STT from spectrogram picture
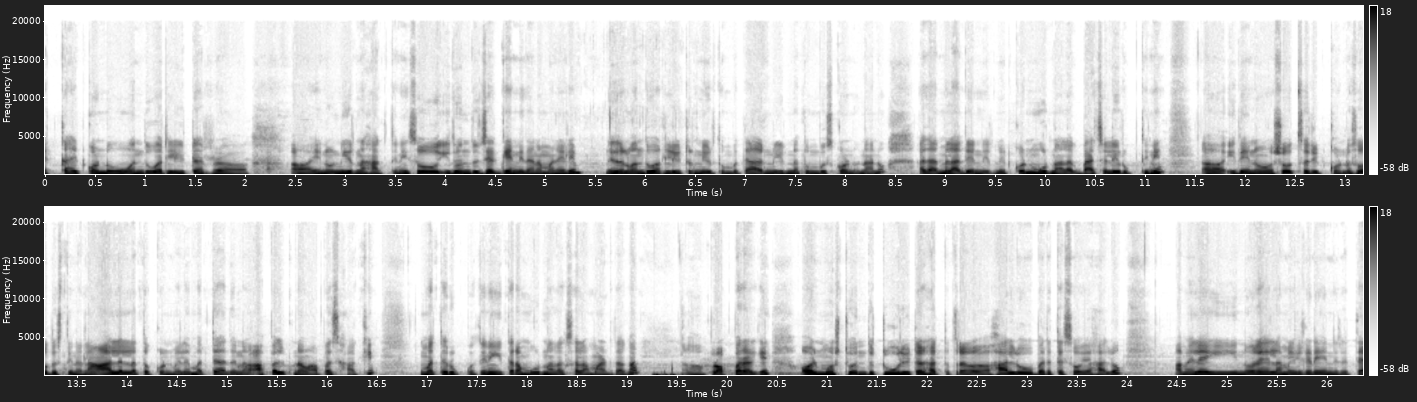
ಲೆಕ್ಕ ಇಟ್ಕೊಂಡು ಒಂದೂವರೆ ಲೀಟರ್ ಏನು ನೀರನ್ನ ಹಾಕ್ತೀನಿ. ಸೊ ಇದೊಂದು ಜಗ್ ಏನಿದೆ ನಮ್ಮ ಮನೇಲಿ. ಇದರಲ್ಲಿ ಒಂದೂವರೆ ಲೀಟರ್ ನೀರು ತುಂಬುತ್ತೆ ಆ ನೀರನ್ನ ತುಂಬಿಸ್ಕೊಂಡು ನಾನು ಅದಾದಮೇಲೆ ಅದೇ ನೀರನ್ನ ಇಟ್ಕೊಂಡು ಮೂರು ನಾಲ್ಕು ಬ್ಯಾಚಲ್ಲಿ ರುಬ್ತೀನಿ. ಇದೇನು ಶೋಧಿಸೋದು ಇಟ್ಕೊಂಡು ಸೋದಿಸ್ತೀನಲ್ಲ, ಹಾಲೆಲ್ಲ ತಗೊಂಡ್ಮೇಲೆ ಮತ್ತೆ ಅದನ್ನು ಆ ಪಲ್ಪ್ನ ವಾಪಸ್ ಹಾಕಿ ಮತ್ತೆ ರುಬ್ಕೋತೀನಿ. ಈ ಥರ ಮೂರು ನಾಲ್ಕು ಸಲ ಮಾಡಿದಾಗ ಪ್ರಾಪರಾಗಿ ಆಲ್ಮೋಸ್ಟ್ ಒಂದು ಟೂ ಲೀಟರ್ ಹತ್ತತ್ರ ಹಾಲು ಬರುತ್ತೆ, ಸೋಯಾ ಹಾಲು. ಆಮೇಲೆ ಈ ನೊರೆ ಎಲ್ಲ ಮೇಲ್ಗಡೆ ಏನಿರುತ್ತೆ,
